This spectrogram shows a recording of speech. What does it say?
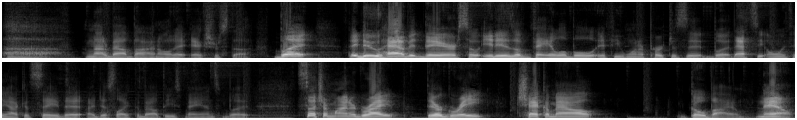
I'm not about buying all that extra stuff. But they do have it there, so it is available if you want to purchase it. But that's the only thing I could say that I disliked about these bands. But such a minor gripe. They're great. Check them out. Go buy them. Now,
